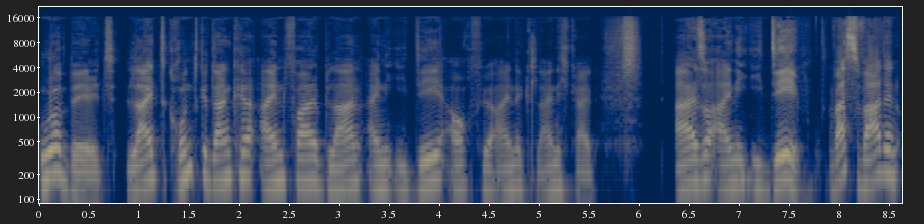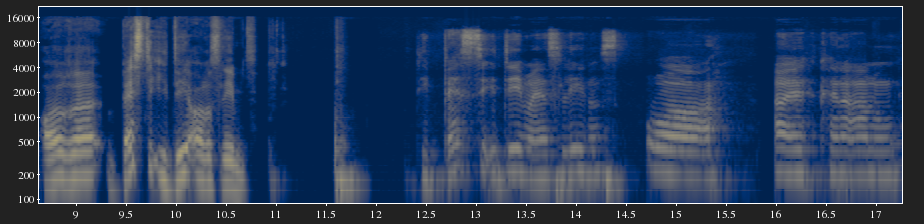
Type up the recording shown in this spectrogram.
Urbild, Leit, Grundgedanke, Einfall, Plan, eine Idee auch für eine Kleinigkeit. Also eine Idee. Was war denn eure beste Idee eures Lebens? Die beste Idee meines Lebens? Oh, ey, keine Ahnung.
